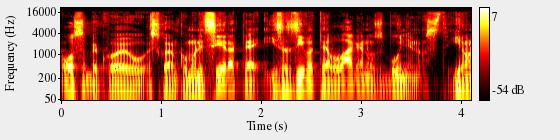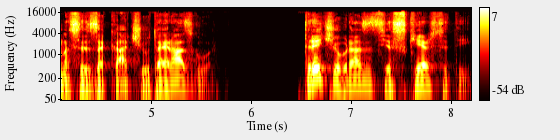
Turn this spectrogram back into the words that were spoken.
osobe koju, s kojom komunicirate, izazivate laganu zbunjenost i ona se zakači u taj razgovor. Treći obrazac je scarcity,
